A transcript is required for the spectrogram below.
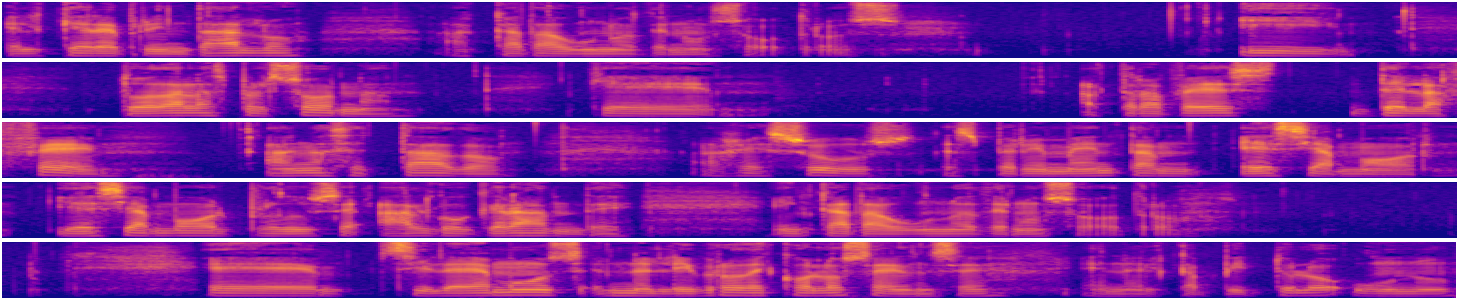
Él quiere brindarlo a cada uno de nosotros. Y todas las personas que a través de la fe han aceptado a Jesús experimentan ese amor y ese amor produce algo grande en cada uno de nosotros. Eh, si leemos en el libro de Colosense, en el capítulo 1,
